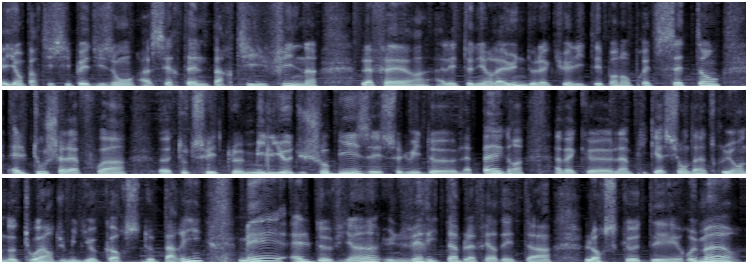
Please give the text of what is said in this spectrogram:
ayant participé, disons, à certaines parties fines. L'affaire allait tenir la une de l'actualité pendant près de sept ans. Elle touche à la fois euh, tout de suite le milieu du showbiz et celui de la pègre, avec euh, l'implication d'un truand notoire du milieu corse de Paris, mais elle devient une véritable affaire d'État lorsque des rumeurs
